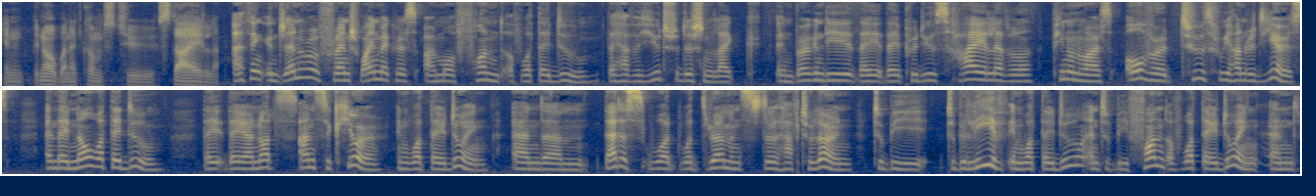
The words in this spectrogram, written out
in Pinot when it comes to style? I think in general, French winemakers are more fond of what they do. They have a huge tradition, like in Burgundy, they, they produce high level Pinot Noirs over two, three hundred years, and they know what they do. They, they are not unsecure in what they're doing. And um, that is what, what Germans still have to learn to be to believe in what they do and to be fond of what they're doing and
